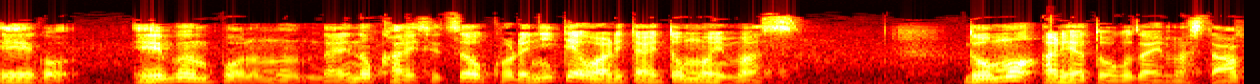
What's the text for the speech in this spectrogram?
英語、英文法の問題の解説をこれにて終わりたいと思います。どうもありがとうございました。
